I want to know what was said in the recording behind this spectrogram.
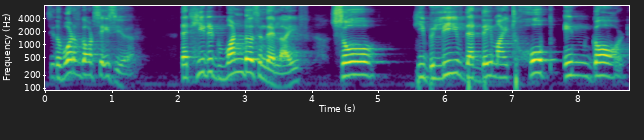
See, the Word of God says here that He did wonders in their life, so He believed that they might hope in God.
